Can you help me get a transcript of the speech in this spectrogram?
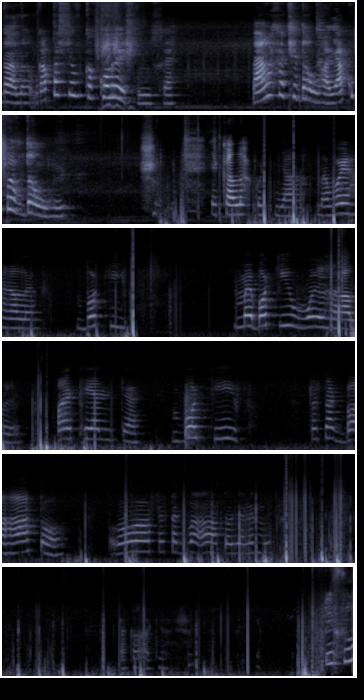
Да, ну, яка посилка корисніша? Перша чи друга? Я купив другу. Яка легкотня. Ми виграли ботів. Ми ботів виграли. Прикиньте, ботів. Це так багато. О, це так багато, я не можу. Так, ладно. Пішли,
